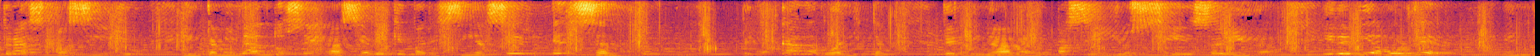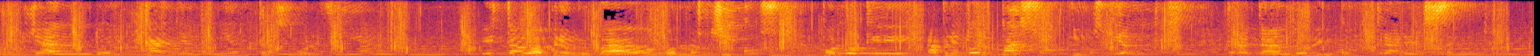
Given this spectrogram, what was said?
tras pasillo, encaminándose hacia lo que parecía ser el centro. Pero a cada vuelta terminaba en pasillos sin salida y debía volver, enrollando el cáñamo mientras volvía. Estaba preocupado por los chicos, por lo que apretó el paso y los dientes, tratando de encontrar el centro.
